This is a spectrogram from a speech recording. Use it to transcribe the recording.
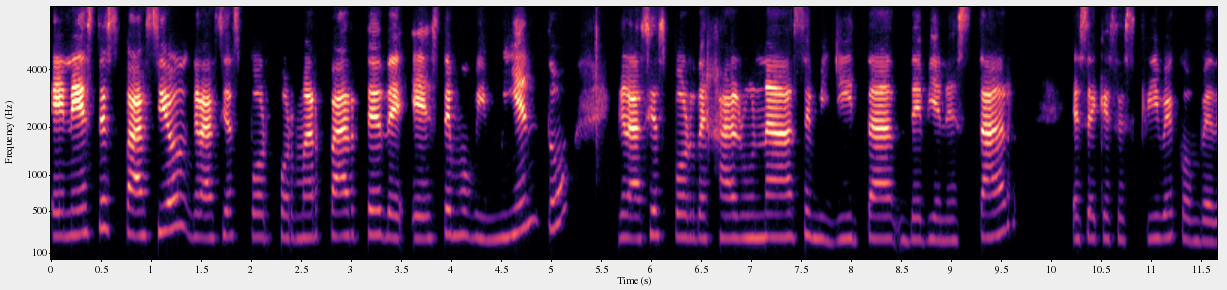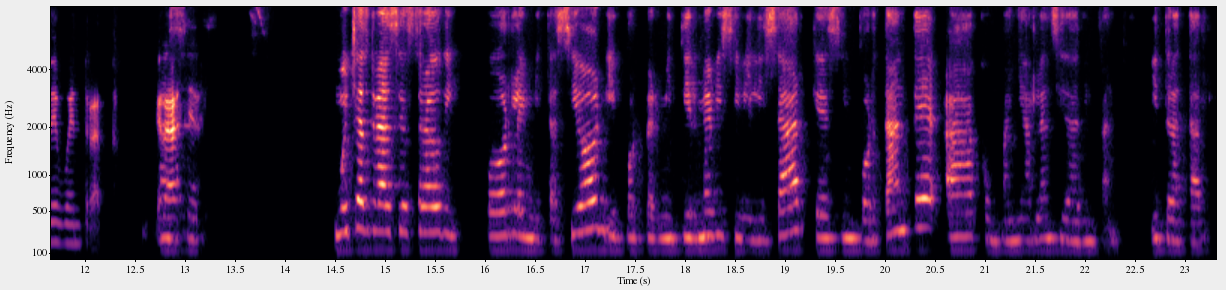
en este espacio. Gracias por formar parte de este movimiento. Gracias por dejar una semillita de bienestar, ese que se escribe con B de buen trato. Gracias. Muchas gracias, Traudy. por la invitación y por permitirme visibilizar que es importante acompañar la ansiedad infantil y tratarla.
